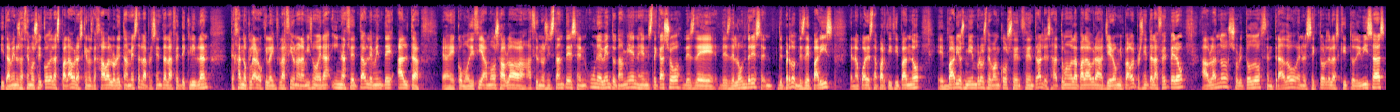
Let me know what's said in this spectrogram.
y también nos hacemos eco de las palabras que nos dejaba Loretta Mester, la presidenta de la Fed de Cleveland, dejando claro que la inflación ahora mismo era inaceptablemente alta. Eh, como decíamos, hablaba hace unos instantes en un evento también, en este caso desde, desde Londres, de, perdón, desde París, en la cual está participando eh, varios miembros de bancos centrales. Ha tomado la palabra Jerome Powell, presidente de la Fed, pero hablando sobre todo centrado en el sector de las criptodivisas,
